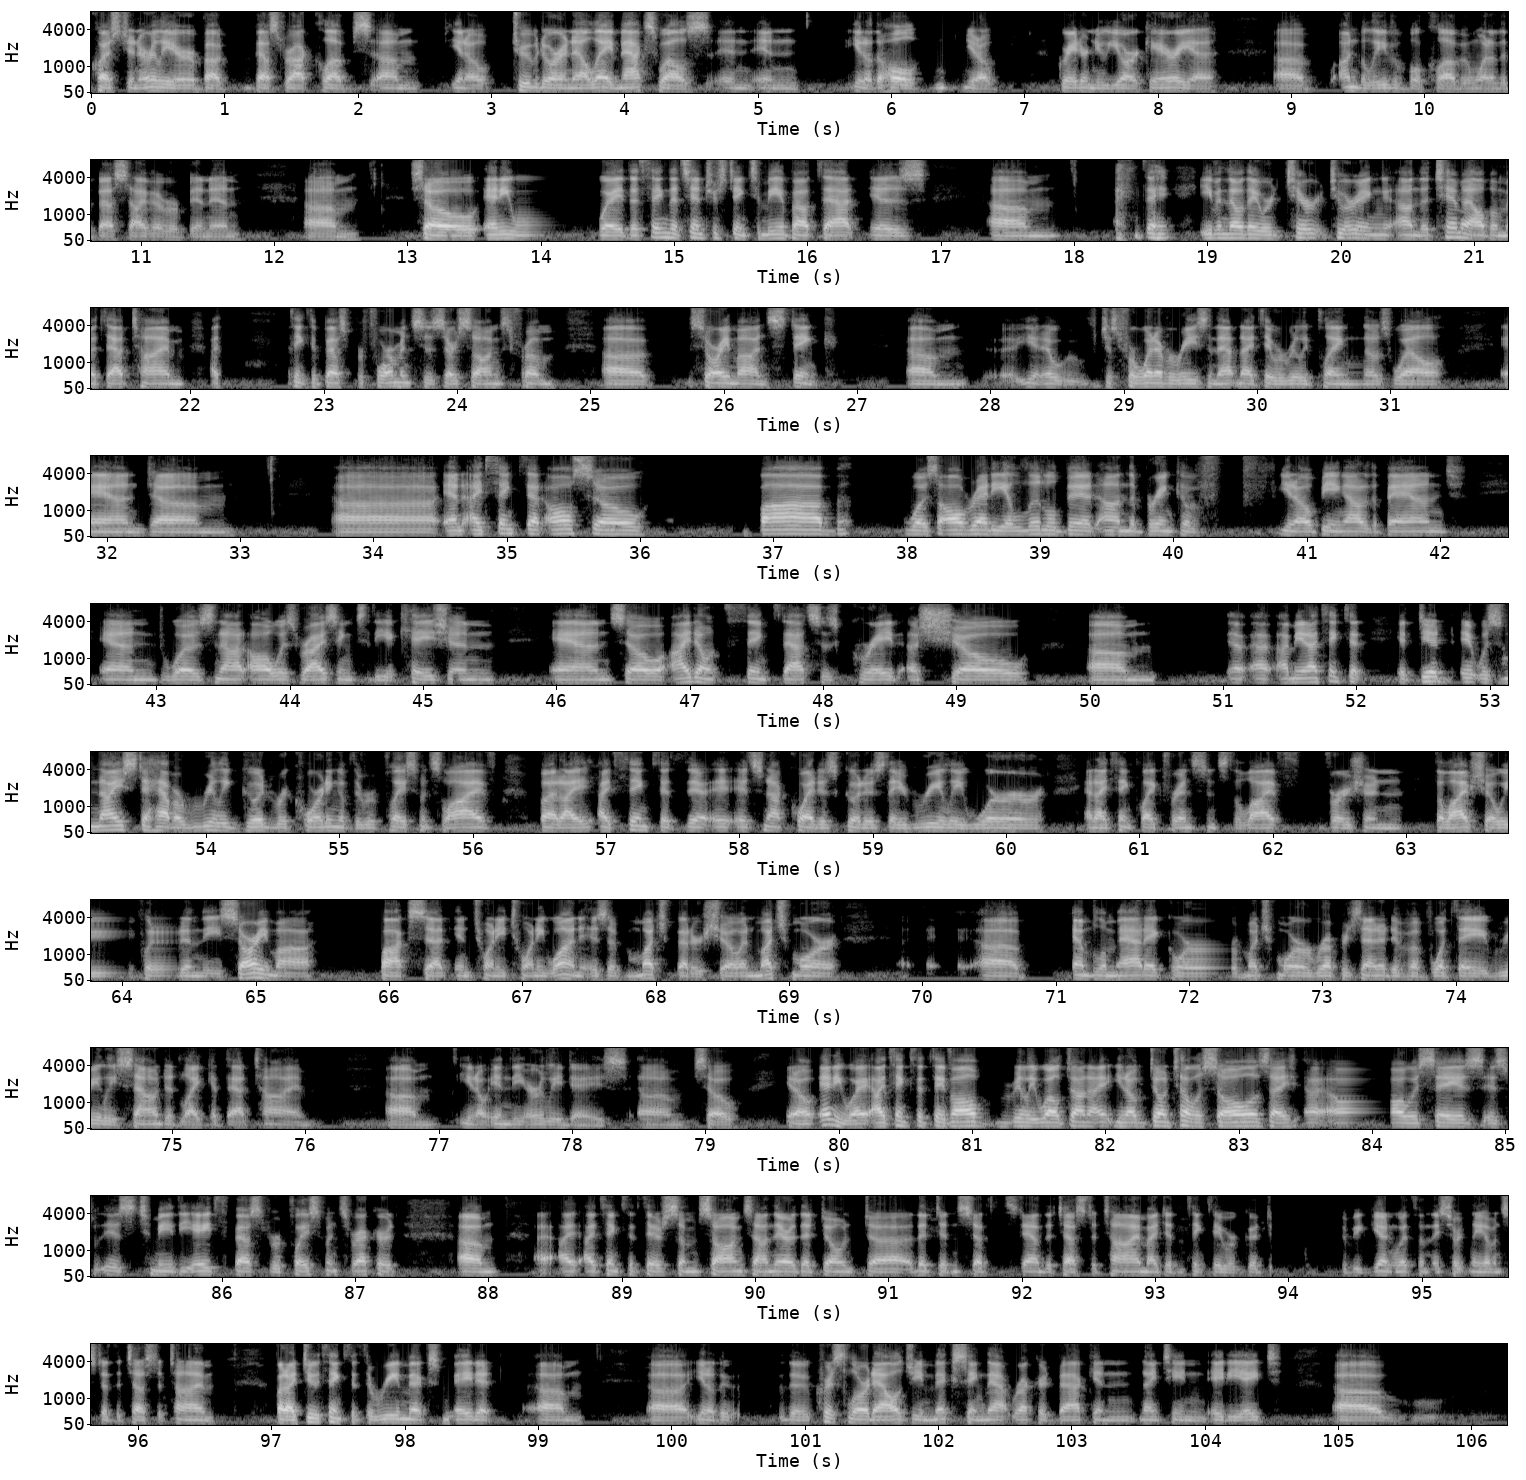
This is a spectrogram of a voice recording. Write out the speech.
question earlier about best rock clubs um, you know Troubadour in L.A., Maxwell's in in you know the whole you know greater New York area. Uh, unbelievable club and one of the best I've ever been in. Um, so anyway, the thing that's interesting to me about that is, um, they, even though they were touring on the Tim album at that time, I think the best performances are songs from uh, Sorry Ma and Stink. Um, you know, just for whatever reason that night they were really playing those well and um, uh, and I think that also Bob was already a little bit on the brink of you know being out of the band and was not always rising to the occasion and so I don't think that's as great a show. Um, I, mean, I think that it did. It was nice to have a really good recording of the replacements live, but I, I think that it's not quite as good as they really were. And I think, like for instance, the live version, the live show we put in the Sorry Ma box set in 2021 is a much better show and much more uh, emblematic or much more representative of what they really sounded like at that time. Um, you know, in the early days. Um, so you know, anyway, I think that they've all really well done. I, you know, Don't Tell a Soul, as I, I always say, is, is, is to me the eighth best replacements record. Um, I, I, think that there's some songs on there that don't uh, that didn't stand the test of time. I didn't think they were good to, to, begin with, and they certainly haven't stood the test of time. But I do think that the remix made it. Um, uh, you know, the the Chris Lord-Alge mixing that record back in 1988. Uh,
